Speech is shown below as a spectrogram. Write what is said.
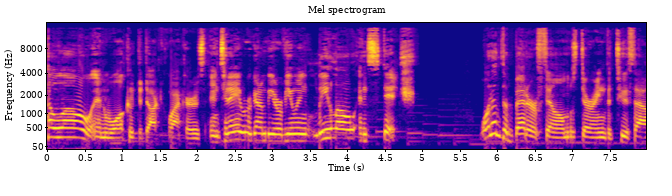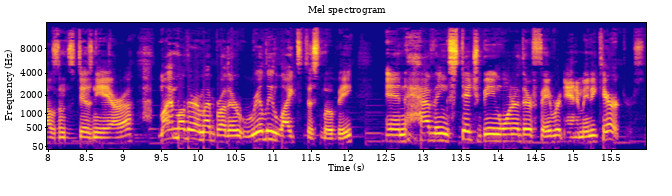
Hello and welcome to Dr. Quackers, and today we're going to be reviewing Lilo and Stitch. One of the better films during the 2000s Disney era, my mother and my brother really liked this movie, and having Stitch being one of their favorite animated characters.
